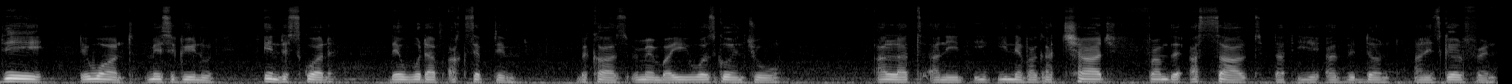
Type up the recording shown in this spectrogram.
they they want Mason Greenwood in the squad, they would have accepted him because remember he was going through a lot and he, he, he never got charged from the assault that he had been done on his girlfriend.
